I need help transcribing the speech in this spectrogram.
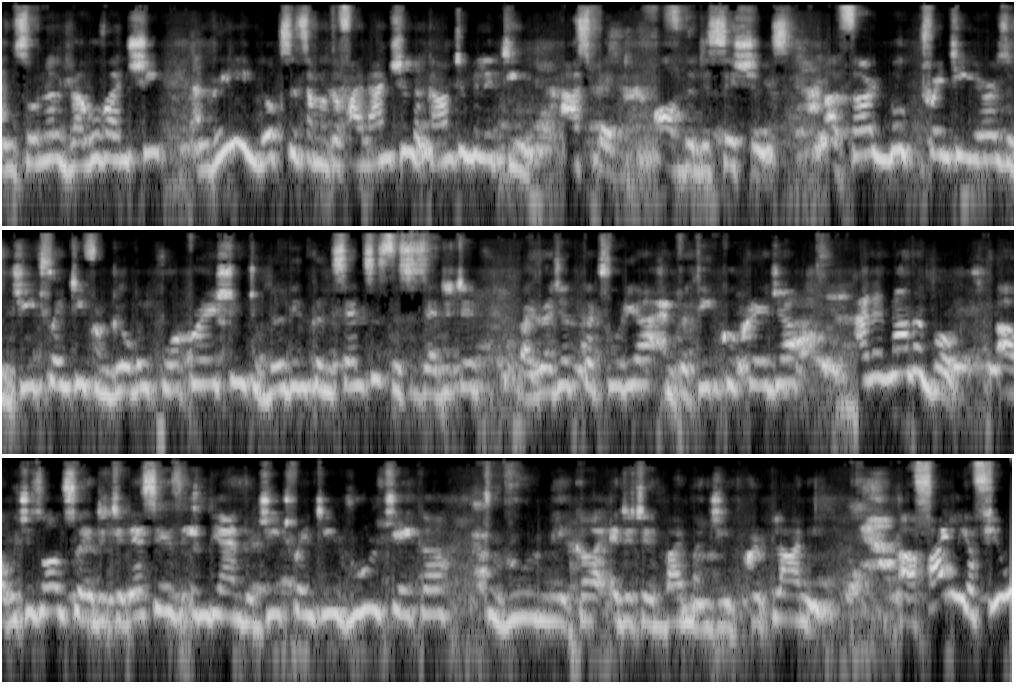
and Sonal Raghuvanshi and really looks at some of the financial accountability aspect of the decisions. A third book, 20 Years of G20 from Global Cooperation to Building Consensus. This is edited by Rajat Kathuria and Pratik Kukreja. And another book, uh, which is also edited, Essays, India and the G20, Rule Taker to Rule Maker, edited by Manjeet Kripalani. Uh, finally, a few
